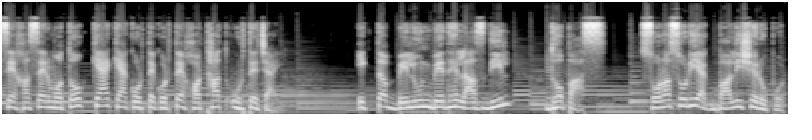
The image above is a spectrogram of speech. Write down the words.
সে হাসের মতো ক্যা ক্যা করতে করতে হঠাৎ উঠতে চায়। একটা বেলুন বেঁধে লাশ দিল ধোপাস, সোনাসরি এক বালিশের উপর।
